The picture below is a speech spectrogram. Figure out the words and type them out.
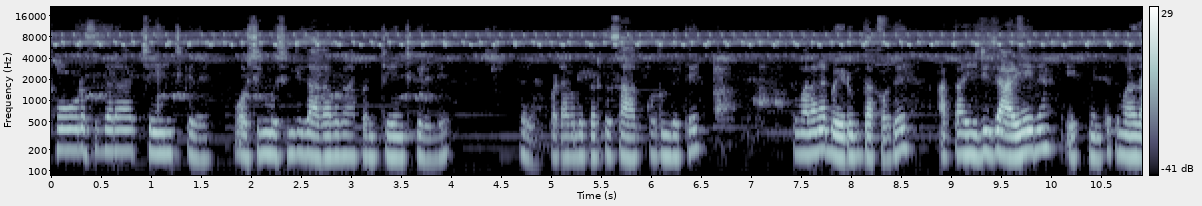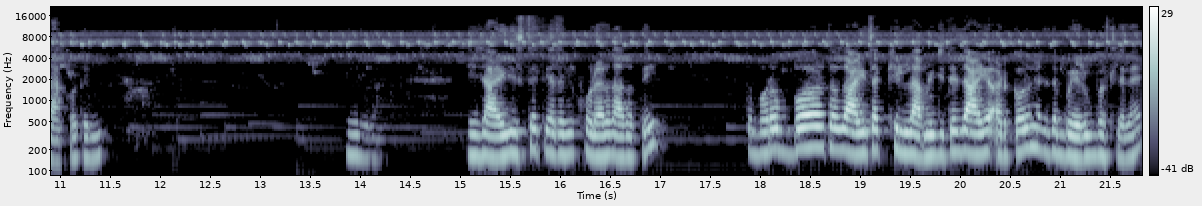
थोडंसं जरा चेंज केलं आहे वॉशिंग मशीनची जागा बघा आपण चेंज केलेली आहे. चला पटापट इकडचं साफ करून देते. तुम्हाला ना बेडूक दाखवते. आता ही जी जाळी आहे ना एक मिनटं तुम्हाला दाखवते मी. ही बघा. ही जाळी दिसते ती आता मी खोलायला जात होते. तर बरोबर तो जाळीचा खिल्ला म्हणजे जिथे जाळी अडकवलं ना तिथे बेडूक बसलेला आहे.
